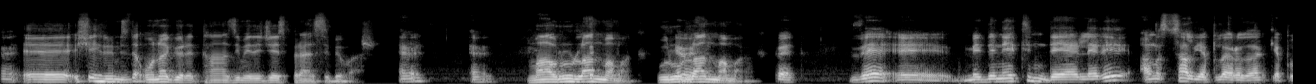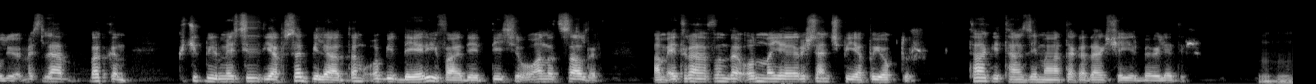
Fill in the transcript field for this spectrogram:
Evet. Ee, şehrimizde ona göre tanzim edeceğiz prensibi var. Evet, evet. Mağrurlanmamak, gururlanmamak. Evet. Ve e, medeniyetin değerleri anıtsal yapılar olarak yapılıyor. Mesela bakın küçük bir mescid yapsa bile adam o bir değeri ifade ettiği için o anıtsaldır. Ama etrafında onunla yarışan hiçbir yapı yoktur. Ta ki tanzimata kadar şehir böyledir. Hı hı.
